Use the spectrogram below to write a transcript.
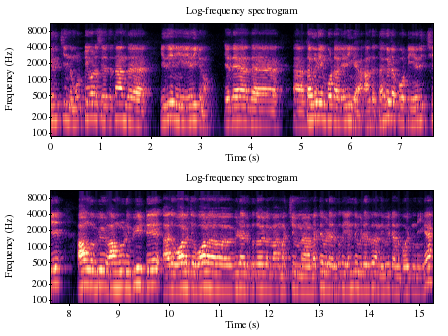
எரித்து இந்த முட்டையோடு சேர்த்து தான் அந்த இதையும் நீங்கள் எரிக்கணும். எதை அந்த தகுடையும் தகடையும் போட்டு அதில் எரிங்க. அந்த தகடை போட்டு எரித்து அவங்க வீ அவங்களோட வீட்டு அது ஓலை ஓலை வீடாக இருக்குதோ இல்லை ம மச்சு ம- மெத்த வீடாக இருக்குதோ எந்த வீடு இருக்குதோ அந்த வீட்டை போயிட்டு நீங்கள்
